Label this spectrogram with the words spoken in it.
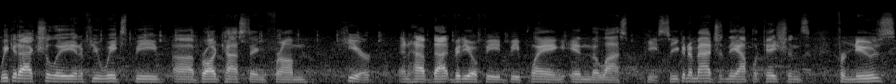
we could actually, in a few weeks, be uh, broadcasting from here and have that video feed be playing in the last piece. So you can imagine the applications for news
